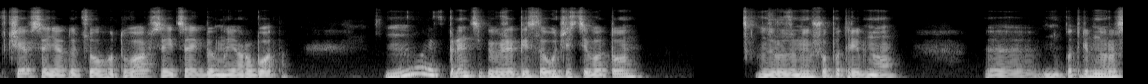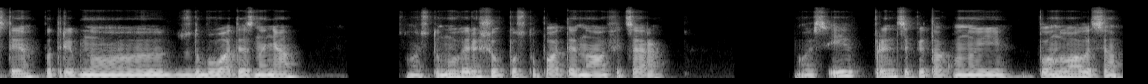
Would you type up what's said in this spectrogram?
вчився, я до цього готувався, і це якби моя робота. Ну і в принципі, вже після участі в АТО зрозумів, що потрібно ну, потрібно рости, потрібно здобувати знання. Ось тому вирішив поступати на офіцера. Ось, і, в принципі, так воно і планувалося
